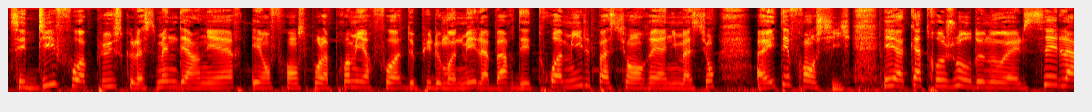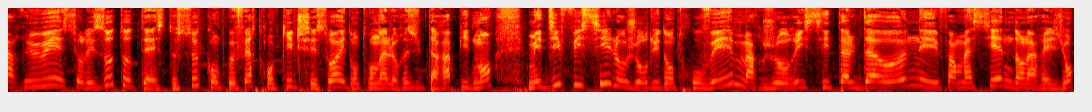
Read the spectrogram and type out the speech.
C'est dix fois plus que la semaine dernière. Et en France, pour la première fois depuis le mois de mai, la barre des 3000 patients en réanimation a été franchie. À quatre jours de Noël, c'est la ruée sur les autotests, ce qu'on peut faire tranquille chez soi et dont on a le résultat rapidement, mais difficile aujourd'hui d'en trouver. Marjorie Citaldaon est pharmacienne dans la région.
